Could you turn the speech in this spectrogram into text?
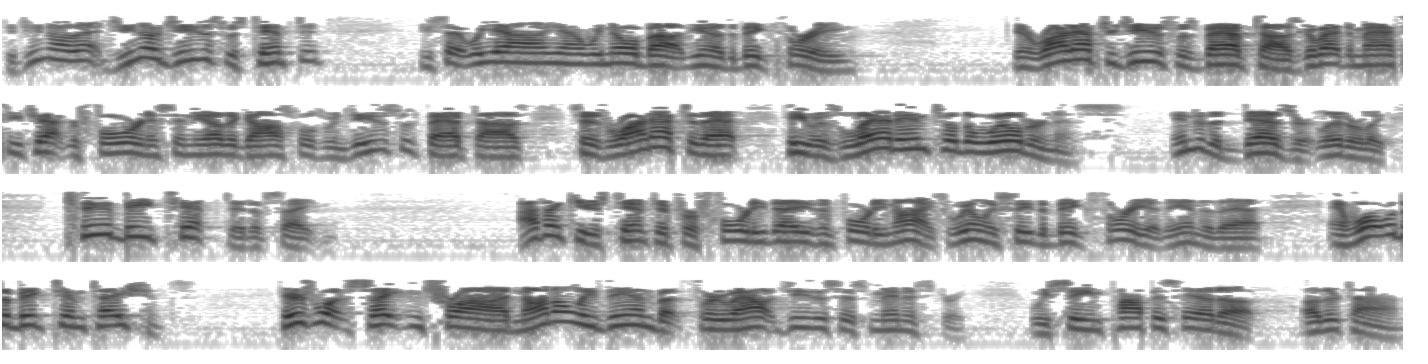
did you know that? Do you know Jesus was tempted? You said, well, yeah, yeah, we know about, you know, the big three. You know, right after Jesus was baptized, go back to Matthew chapter 4, and it's in the other Gospels. When Jesus was baptized, it says right after that, he was led into the wilderness, into the desert, literally, to be tempted of Satan. I think he was tempted for 40 days and 40 nights. We only see the big three at the end of that. And what were the big temptations? Here's what Satan tried, not only then, but throughout Jesus' ministry. We see him pop his head up other times.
